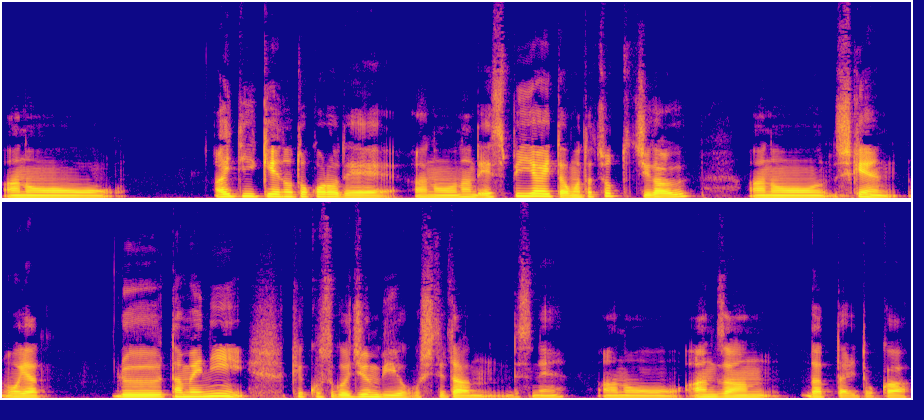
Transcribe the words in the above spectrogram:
あの、IT 系のところで、あの、なんで SPI とはまたちょっと違う、あの、試験をやるために結構すごい準備をしてたんですね。あの、暗算だったりとか、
